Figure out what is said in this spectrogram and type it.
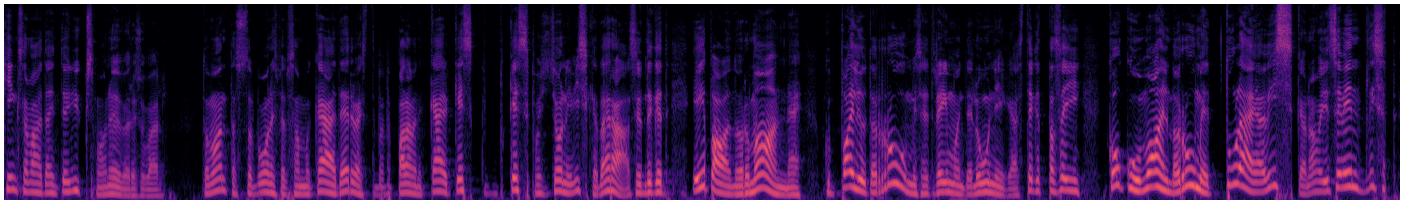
Kings on vahet ainult üks manööver suvel Domantas Sabonis peab saama käe terveks, ta peab panema need käed kesk, keskpositsiooni viskad ära, see on tegelikult ebanormaalne, kui palju ta ruumi sai Raymond ja Looney käest, tegelikult ta sai kogu maailma ruumi, et tule ja viska, noh, ja see vend lihtsalt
